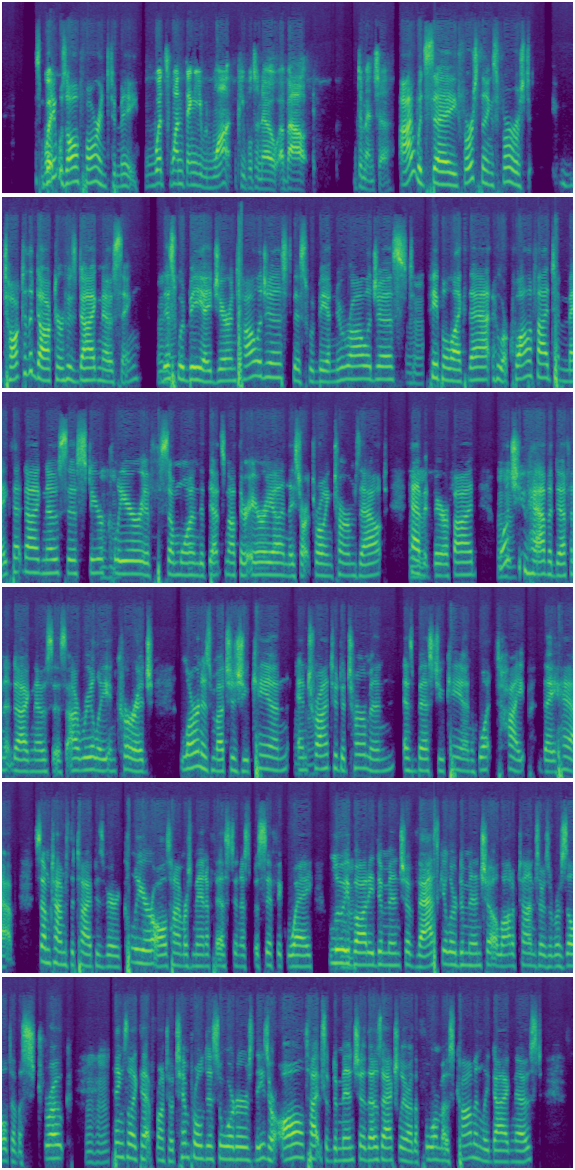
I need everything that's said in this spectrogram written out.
but What- it was all foreign to me What's one thing you would want people to know about dementia? I would say first things first, talk to the doctor who's diagnosing. This would be a gerontologist, this would be a neurologist, Mhm. people like that who are qualified to make that diagnosis, steer Mhm. clear if someone that that's not their area and they start throwing terms out, have Mhm. it verified. Mhm. Once you have a definite diagnosis, I really encourage learn as much as you can and try to determine as best you can what type they have. Sometimes the type is very clear. Alzheimer's manifests in a specific way. Lewy Mhm. body dementia, vascular dementia, a lot of times there's a result of a stroke, Mhm. things like that, frontotemporal disorders. These are all types of dementia. Those actually are the four most commonly diagnosed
